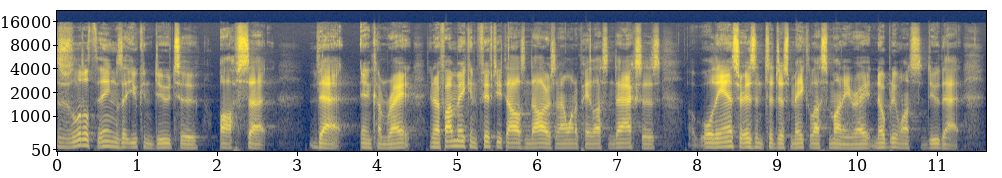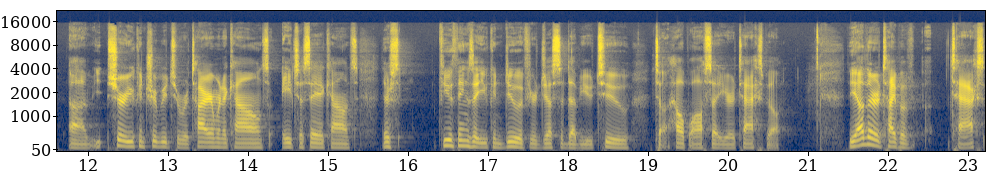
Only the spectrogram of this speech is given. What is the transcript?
is there's little things that you can do to offset that income, right? You know, if I'm making $50,000 and I want to pay less in taxes, well, the answer isn't to just make less money, right? Nobody wants to do that. Um, sure, you contribute to retirement accounts, HSA accounts. There's a few things that you can do if you're just a W 2 to help offset your tax bill. The other type of tax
